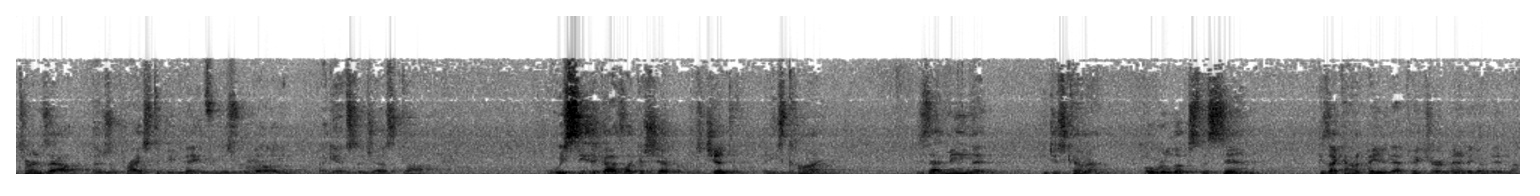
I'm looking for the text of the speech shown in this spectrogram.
it turns out there's a price to be paid for this rebellion against a just God. We see that God's like a shepherd. He's gentle and he's kind. Does that mean that he just kind of overlooks the sin? Because I kind of painted that picture a minute ago, didn't I?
